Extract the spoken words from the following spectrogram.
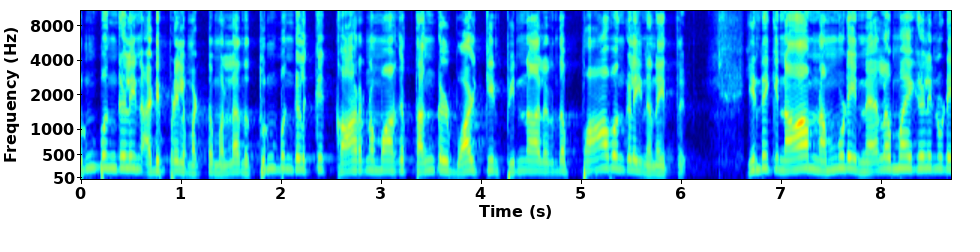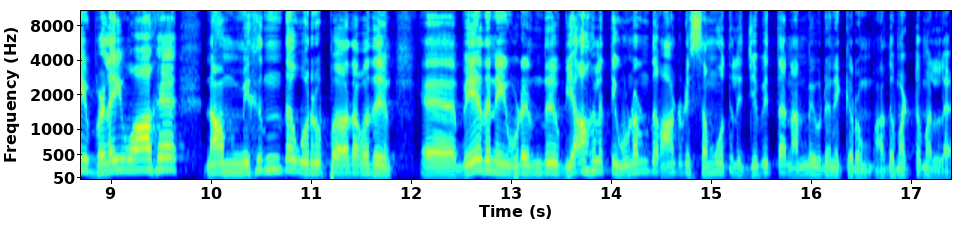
துன்பங்களின் அடிப்படையில் மட்டுமல்ல அந்த துன்பங்களுக்கு காரணமாக தங்கள் வாழ்க்கையின் பின்னால் இருந்த பாவங்களை நினைத்து இன்றைக்கு நாம் நம்முடைய நிலைமைகளினுடைய விளைவாக நாம் மிகுந்த ஒரு அதாவது வேதனை உணர்ந்து வியாகுலத்தை உணர்ந்து ஆண்டுடைய சமூகத்தில் ஜெபித்தா நன்மை விட நினைக்கிறோம். அது மட்டுமல்ல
